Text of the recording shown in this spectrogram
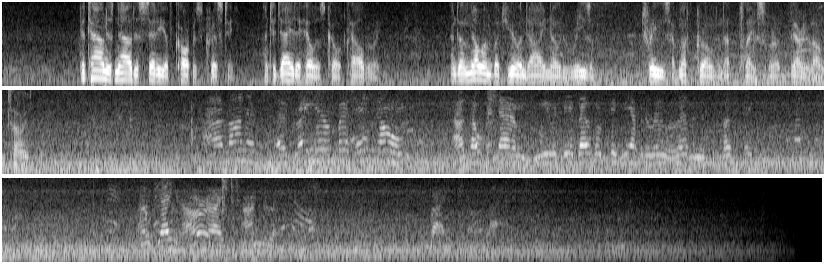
The town is now the city of Corpus Christi, and today the hill is called Calvary. And though no one but you and I know the reason, trees have not grown in that place for a very long time. I'm on a, a Greyhound bus heading home. I was hoping um, you would be available to pick me up at around 11 at the bus station. Okay, all right. I'm delayed. Bye.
